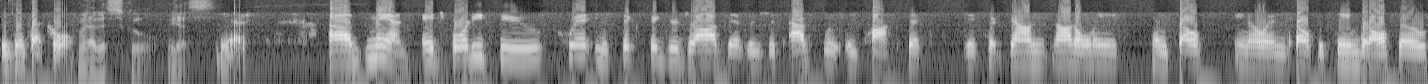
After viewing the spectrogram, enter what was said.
Isn't that cool? That is cool, yes. Yes. Um, man, age 42, quit his six figure job that was just absolutely toxic. It took down not only himself, you know, and self esteem, but also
